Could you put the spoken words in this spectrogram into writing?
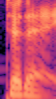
today.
